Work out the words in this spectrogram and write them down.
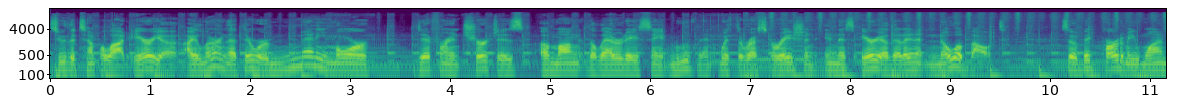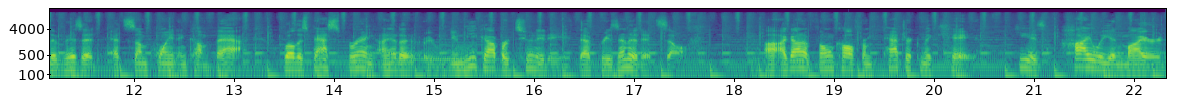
to the temple lot area, I learned that there were many more different churches among the Latter day Saint movement with the restoration in this area that I didn't know about. So a big part of me wanted to visit at some point and come back. Well, this past spring, I had a unique opportunity that presented itself. Uh, I got a phone call from Patrick McKay. He is highly admired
